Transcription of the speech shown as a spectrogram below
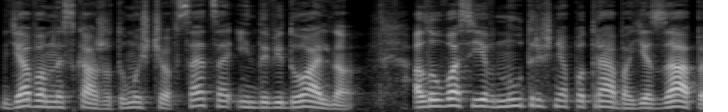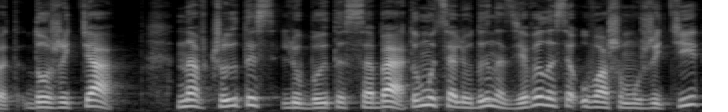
я вам не скажу, тому що все це індивідуально. Але у вас є внутрішня потреба, є запит до життя. Навчитись любити себе. Тому ця людина з'явилася у вашому житті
